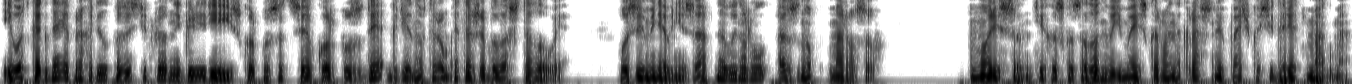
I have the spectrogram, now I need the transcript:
И вот когда я проходил по застекленной галерее из корпуса С в корпус Д, где на втором этаже была столовая, возле меня внезапно вынырнул озноб Морозов. «Моррисон», — тихо сказал он, вынимая из кармана красную пачку сигарет «Магма».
